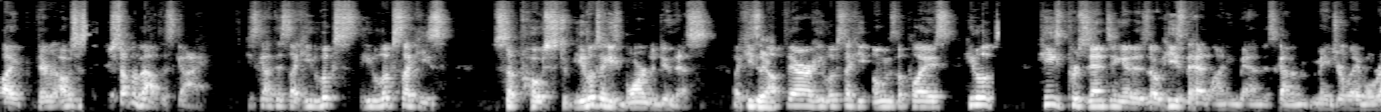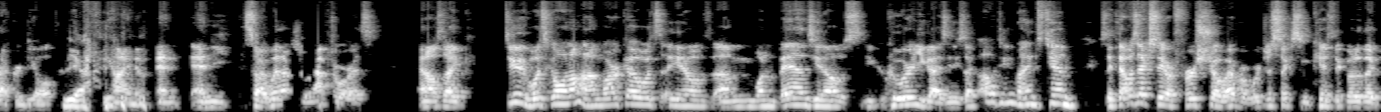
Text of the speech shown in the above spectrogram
like there i was just there's something about this guy he's got this like he looks he looks like he's supposed to he looks like he's born to do this like he's Yeah. up there he looks like he owns the place he looks he's presenting it as though he's the headlining band that's got a major label record deal yeah, behind him. And and he, so i went up to him afterwards and i was like dude what's going on? I'm marko. What's you know um one of the bands you know who are you guys? And he's like oh dude my name's tim. He's like, that was actually our first show ever. We're just like some kids that go to the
